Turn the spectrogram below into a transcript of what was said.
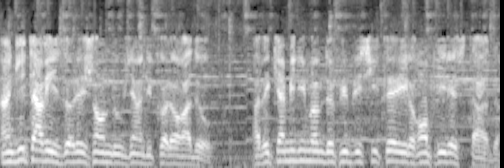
Un guitariste de légende nous vient du Colorado. Avec un minimum de publicité, il remplit les stades.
